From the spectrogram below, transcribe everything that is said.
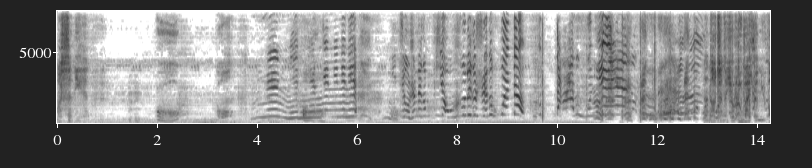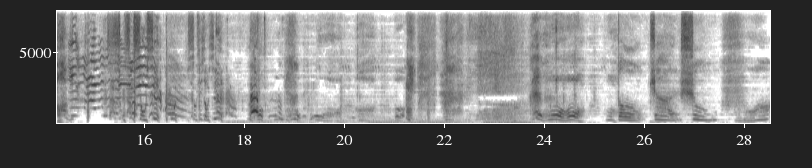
么是你？哦哦，你你你你你你你，你就是那个骗我喝那个水的坏蛋！我打死你！难道真的有另外一个女炮？小心小心！小心小心！哦哦哦哦哦！斗战胜佛。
